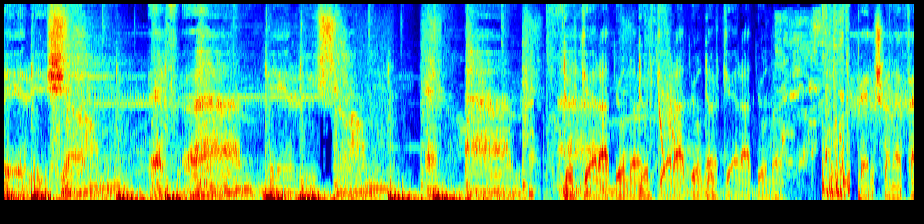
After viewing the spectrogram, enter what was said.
Perişan FM Perişan FM Türkiye Radyo'da Türkiye Radyo'da Türkiye Radyo'da Perişan FM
